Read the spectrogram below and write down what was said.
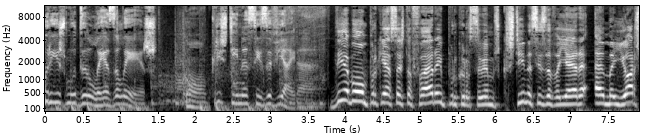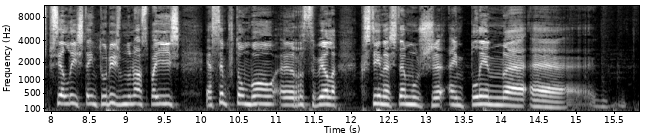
Turismo de Les a Les, com Cristina Cisa Vieira. Dia bom porque é sexta-feira e porque recebemos Cristina Cisa Vieira, a maior especialista em turismo no nosso país. É sempre tão bom uh, recebê-la. Cristina, estamos uh, em plena uh,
